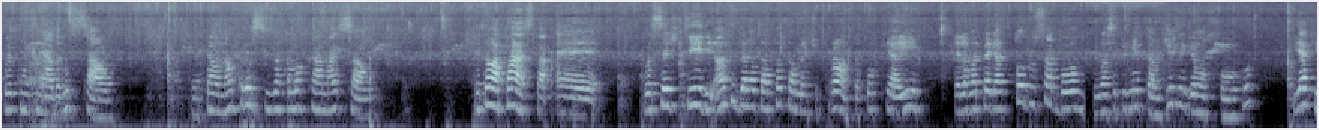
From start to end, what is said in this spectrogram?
foi cozinhada no sal. Então, não precisa colocar mais sal. Então, a pasta, é, vocês tirem antes dela estar tá totalmente pronta, porque aí ela vai pegar todo o sabor do nosso pimentão. Desligamos o fogo. E aqui,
